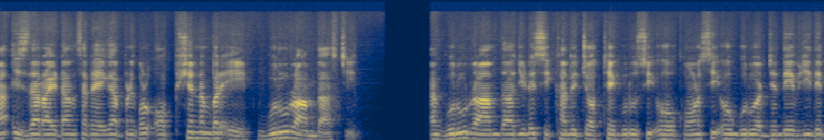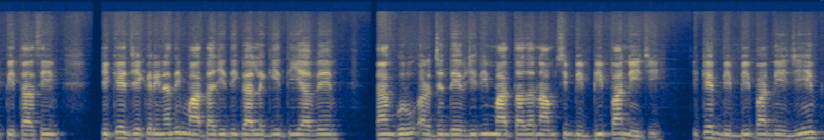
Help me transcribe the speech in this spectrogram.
ਤਾਂ ਇਸ ਦਾ ਰਾਈਟ ਆਨਸਰ ਰਹੇਗਾ ਆਪਣੇ ਕੋਲ option number A Guru Ramdas ji. ਤਾਂ ਗੁਰੂ ਰਾਮਦਾਸ ਜਿਹੜੇ ਸਿੱਖਾਂ ਦੇ ਚੌਥੇ ਗੁਰੂ ਸੀ, ਉਹ ਕੌਣ ਸੀ? ਉਹ ਗੁਰੂ ਅਰਜਨ ਦੇਵ ਜੀ ਦੇ ਪਿਤਾ ਸੀ। ਠੀਕ ਹੈ, ਜੇਕਰ ਇਹਨਾਂ ਦੀ ਮਾਤਾ ਜੀ ਦੀ ਗੱਲ ਕੀਤੀ ਜਾਵੇ, ਤਾਂ ਗੁਰੂ ਅਰਜਨ ਦੇਵ ਜੀ ਦੀ ਮਾਤਾ ਦਾ ਨਾਮ ਸੀ ਬੀਬੀ ਭਾਨੀ ਜੀ। ਠੀਕ ਹੈ, ਬੀਬੀ ਭਾਨੀ ਜੀ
